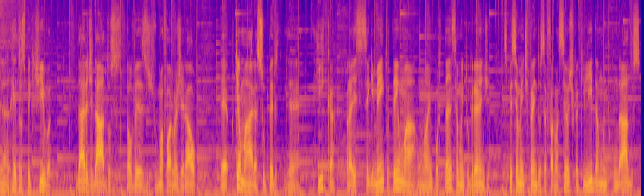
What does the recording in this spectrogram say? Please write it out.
é, retrospectiva da área de dados, talvez de uma forma geral, é, porque é uma área super é, rica para esse segmento, tem uma, uma importância muito grande, especialmente para a indústria farmacêutica, que lida muito com dados.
